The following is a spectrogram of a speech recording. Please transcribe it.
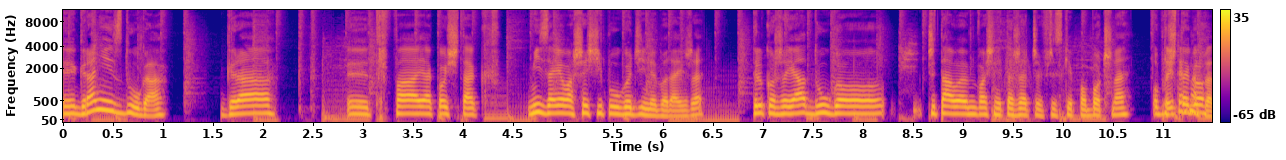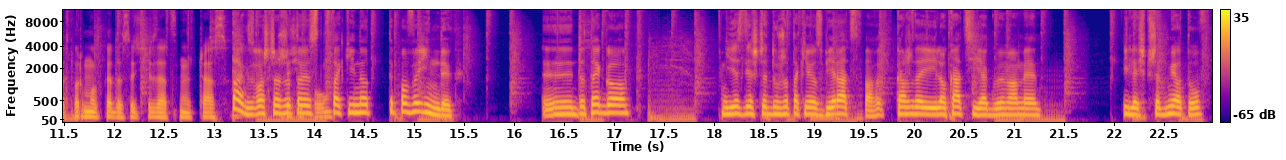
Y, Gra nie jest długa. Gra y, trwa jakoś tak, mi zajęła 6,5 godziny bodajże. Tylko, że ja długo czytałem właśnie te rzeczy, wszystkie poboczne. To i Oprócz tak tego, platformówkę dosyć zacny czas. tak, zwłaszcza, że to jest 6,5. taki no typowy indyk. Yy, Do tego jest jeszcze dużo takiego zbieractwa. W każdej lokacji jakby mamy ileś przedmiotów,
